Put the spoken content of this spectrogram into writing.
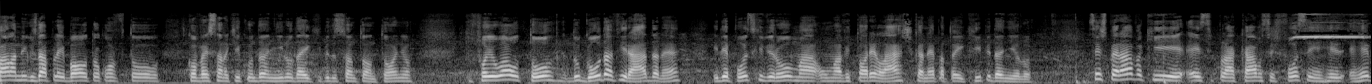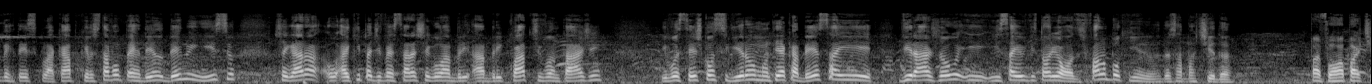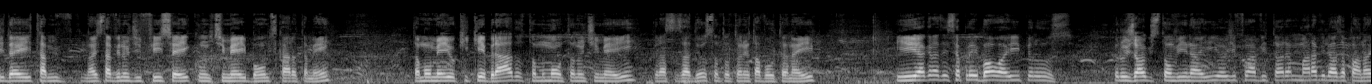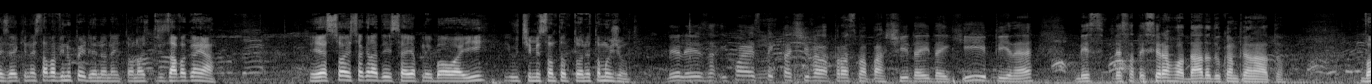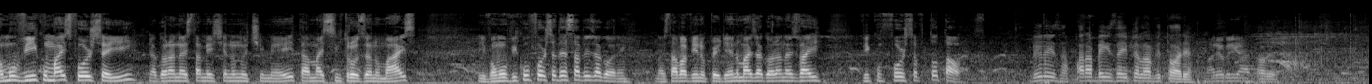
Fala amigos da Playball, tô conversando aqui com o Danilo da equipe do Santo Antônio, que foi o autor do gol da virada, né? E depois que virou uma, uma vitória elástica, né, pra tua equipe, Danilo. Você esperava que esse placar, vocês fossem re reverter esse placar? Porque vocês estavam perdendo desde o início, chegaram, a, a equipe adversária chegou a abrir, a abrir quatro de vantagem e vocês conseguiram manter a cabeça e virar jogo e, e sair vitoriosos. Fala um pouquinho dessa partida. Foi uma partida aí, tá, nós tá vindo difícil aí, com um time aí bom dos caras também. Estamos meio que quebrado, estamos montando um time aí, graças a Deus, Santo Antônio tá voltando aí. E agradecer a Playball aí pelos, pelos jogos que estão vindo aí. Hoje foi uma vitória maravilhosa para nós aí, que nós estava vindo perdendo, né? Então nós precisava ganhar. E é só isso, agradecer aí a Playball aí e o time Santo Antônio, tamo junto. Beleza, e qual é a expectativa da próxima partida aí da equipe, né? Nesse, dessa terceira rodada do campeonato? Vamos vir com mais força aí. Agora nós está mexendo no time aí, tá mais se entrosando mais. E vamos vir com força dessa vez agora, hein? Nós estava vindo perdendo, mas agora nós vai vir com força total. Beleza, parabéns aí pela vitória. Valeu, obrigado. Valeu.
